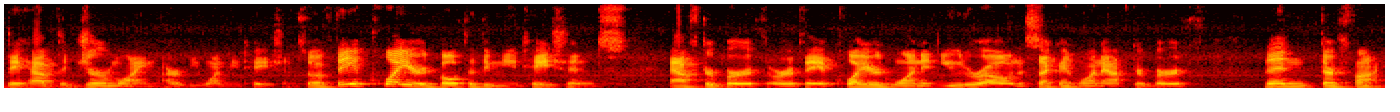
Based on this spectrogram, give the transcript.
they have the germline RB1 mutation. So if they acquired both of the mutations after birth, or if they acquired one in utero and the second one after birth, then they're fine.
